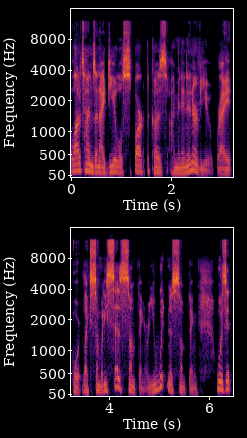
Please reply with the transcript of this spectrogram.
a lot of times an idea will spark because i'm in an interview right? Or like somebody says something or you witness something. Was it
